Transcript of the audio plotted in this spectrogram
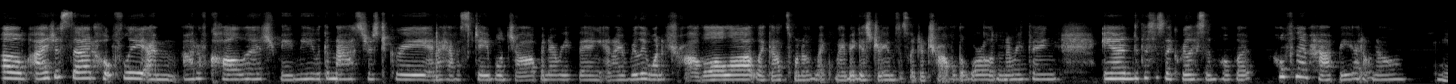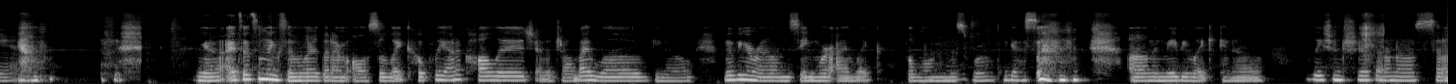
Um, I just said hopefully I'm out of college, maybe with a master's degree, and I have a stable job and everything. And I really want to travel a lot. Like that's one of like my biggest dreams is like to travel the world and everything. And this is like really simple, but hopefully I'm happy. I don't know. yeah. Yeah, I said something similar that I'm also like hopefully out of college and a job I love, you know, moving around, seeing where I like belong in this world, I guess. um, and maybe like in a relationship, I don't know, so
